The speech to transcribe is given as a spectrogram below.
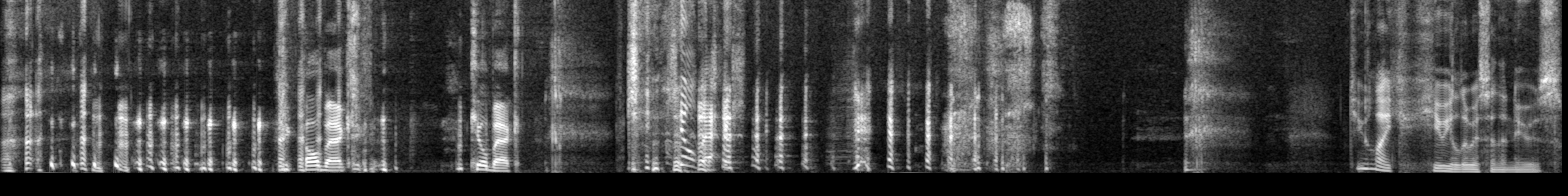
Call back. Kill back. Kill back. Do you like Huey Lewis and the News?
